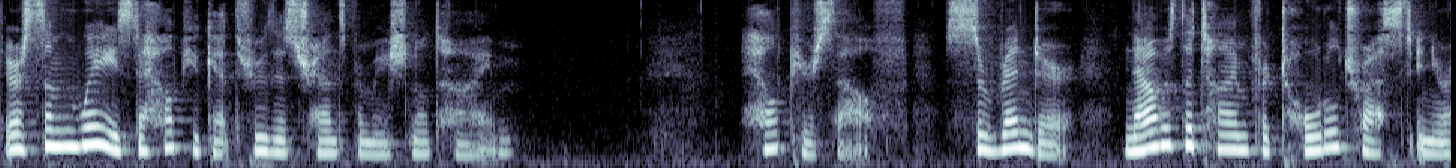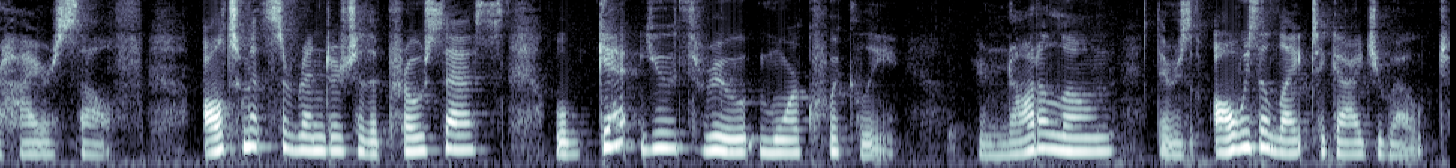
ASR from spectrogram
there are some ways to help you get through this transformational time. Help yourself, surrender. Now is the time for total trust in your higher self. Ultimate surrender to the process will get you through more quickly. You're not alone. There is always a light to guide you out.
